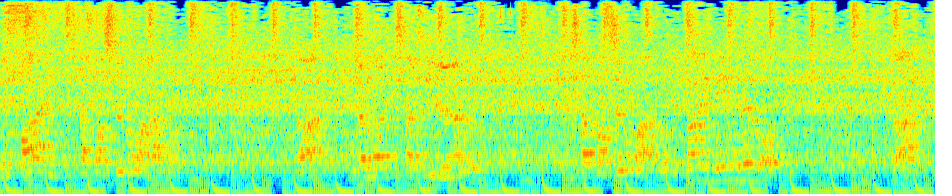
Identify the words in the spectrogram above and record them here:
Repare que está passando água. Tá? O relógio está girando está passando água. Repare bem no relógio. Tá?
